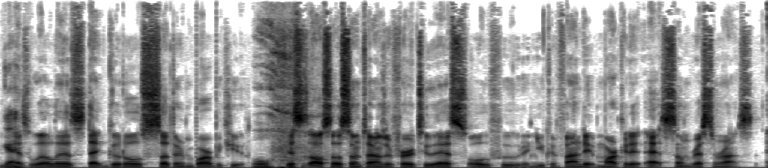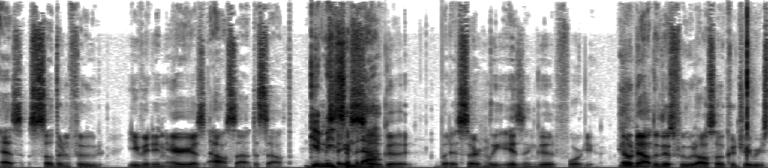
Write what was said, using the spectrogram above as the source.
Okay. as well as that good old Southern barbecue. Oof. This is also sometimes referred to as soul food, and you can find it marketed at some restaurants as Southern food, even in areas outside the South. Give it me some tastes of So that. good, but it certainly isn't good for you. No doubt that this food also contributes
